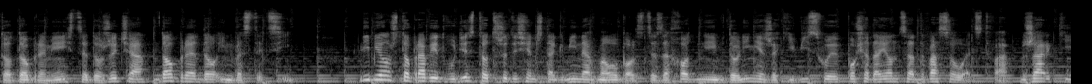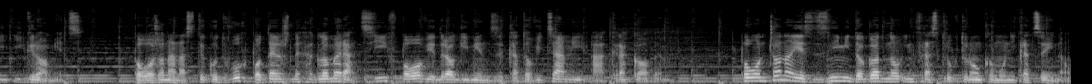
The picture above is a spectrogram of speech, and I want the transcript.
To dobre miejsce do życia, dobre do inwestycji. Libiąż to prawie 23-tysięczna gmina w Małopolsce Zachodniej w dolinie rzeki Wisły, posiadająca dwa sołectwa Żarki i Gromiec. Położona na styku dwóch potężnych aglomeracji w połowie drogi między Katowicami a Krakowem. Połączona jest z nimi dogodną infrastrukturą komunikacyjną.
